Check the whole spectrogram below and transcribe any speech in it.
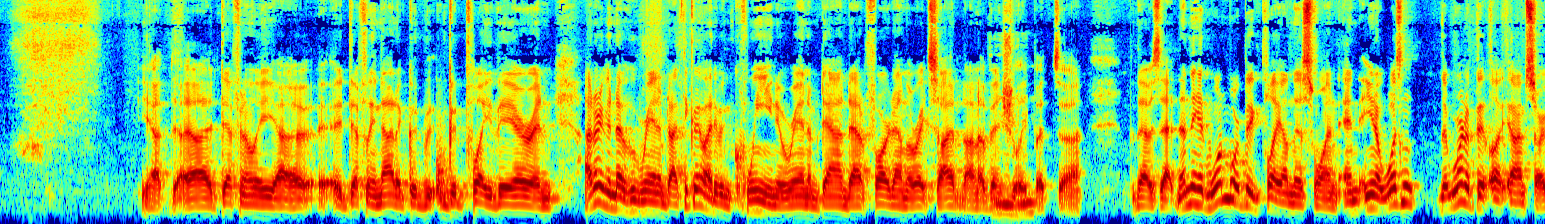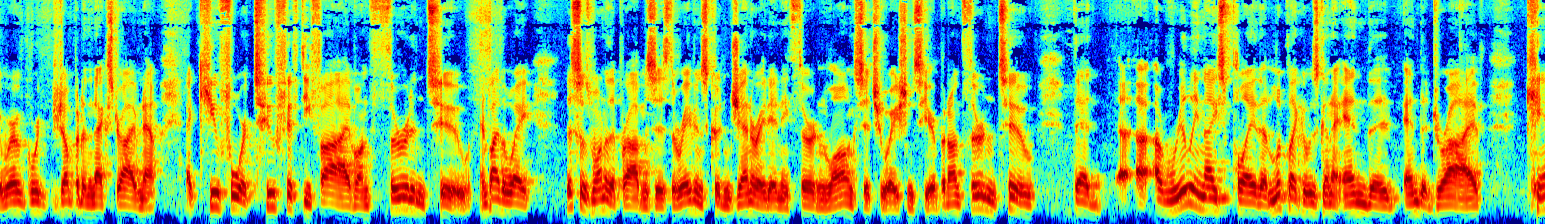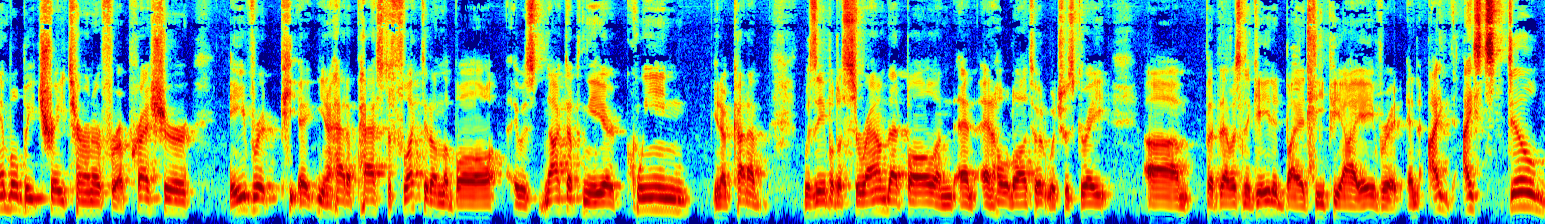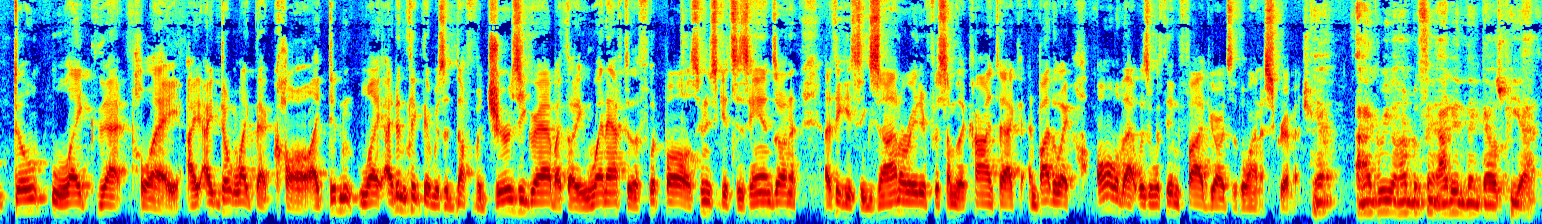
Yeah, uh, definitely, uh, definitely not a good good play there. And I don't even know who ran him down. I think it might have been Queen who ran him down, down far down the right sideline eventually. Mm-hmm. But uh, but that was that. And then they had one more big play on this one, and you know, wasn't there weren't a bit? Uh, I'm sorry, we're we're jumping to the next drive now. At Q4 255 on third and two. And by the way, this was one of the problems is the Ravens couldn't generate any third and long situations here. But on third and two, had a, a really nice play that looked like it was going to end the end the drive. Campbell beat Trai Turner for a pressure. Averett, uh, you know, had a pass deflected on the ball. It was knocked up in the air. Queen, you know, kind of was able to surround that ball and, and, and hold on to it, which was great. Um, but that was negated by a DPI Averett. And I, I still don't like that play. I, I, don't like that call. I didn't like. I didn't think there was enough of a jersey grab. I thought he went after the football as soon as he gets his hands on it. I think he's exonerated for some of the contact. And by the way, all of that was within five yards of the line of scrimmage. Yeah, I agree 100. percent I didn't think that was PI.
